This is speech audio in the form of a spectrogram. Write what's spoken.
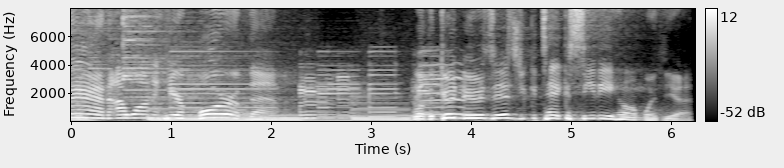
man, I want to hear more of them, well, the good news is you can take a CD home with you.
